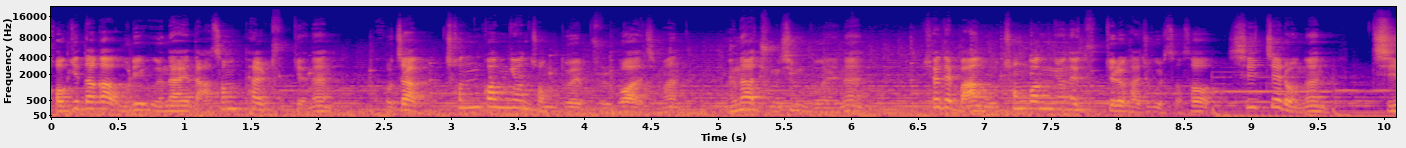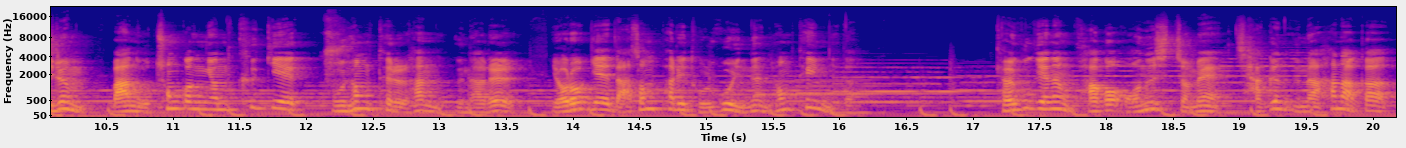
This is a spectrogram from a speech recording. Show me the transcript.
거기다가 우리 은하의 나선팔 두께는 고작 1000광년 정도에 불과하지만 은하 중심부에는 최대 15,000광년의 두께를 가지고 있어서 실제로는 지름 15,000광년 크기의 구 형태를 한 은하를 여러 개의 나선팔이 돌고 있는 형태입니다. 결국에는 과거 어느 시점에 작은 은하 하나가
